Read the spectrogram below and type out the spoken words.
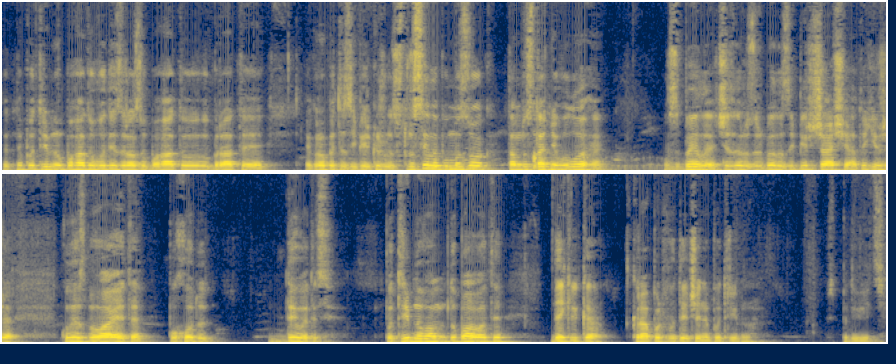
Тут не потрібно багато води, зразу багато брати, як робите забір, кажу. Струсили помазок, там достатньо вологи, взбили чи розробили забір чаші, а тоді вже, коли збиваєте, по ходу дивитесь, потрібно вам додати декілька крапель води чи не потрібно. Подивіться.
